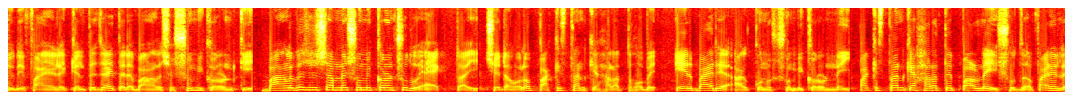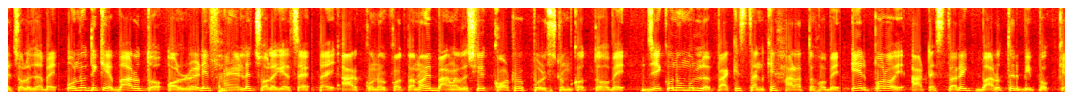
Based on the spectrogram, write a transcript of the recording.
যদি ফাইনালে খেলতে যায়, তাহলে বাংলাদেশের সমীকরণ কি? বাংলাদেশের সামনে সমীকরণ শুধু একটাই, সেটা হলো পাকিস্তানকে হারাতে হবে। এর বাইরে আর কোনো সমীকরণ নেই। পাকিস্তানকে হারাতে পারলেই সোজা ফাইনালে চলে যাবে। অন্যদিকে ভারতও অলরেডি ফাইনালে চলে গেছে। তাই আর কোনো কথা নয়, বাংলাদেশকে কঠোর পরিশ্রম করতে হবে। যে কোনো মূল্যে পাকিস্তানকে হারাতে হবে। এরপরই আঠাশ তারিখ ভারতের বিপক্ষে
